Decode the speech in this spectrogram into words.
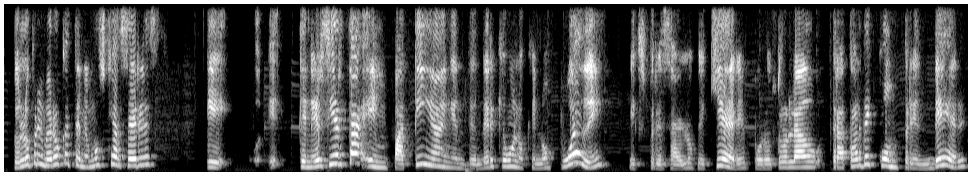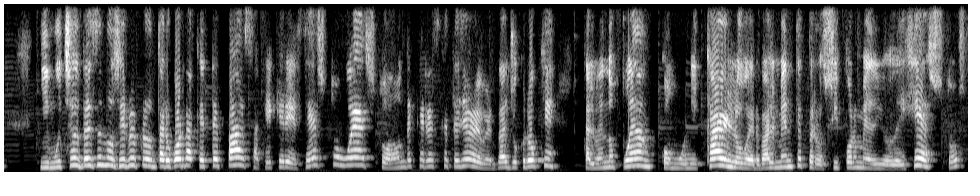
Entonces, lo primero que tenemos que hacer es eh, eh, tener cierta empatía en entender que, bueno, que no puede expresar lo que quiere. Por otro lado, tratar de comprender y muchas veces nos sirve preguntar, gorda, ¿qué te pasa? ¿Qué querés? ¿Esto o esto? ¿A dónde querés que te lleve? ¿Verdad? Yo creo que tal vez no puedan comunicarlo verbalmente, pero sí por medio de gestos.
